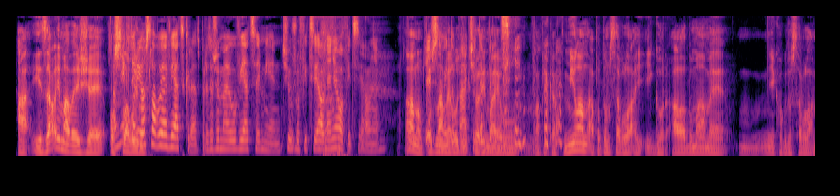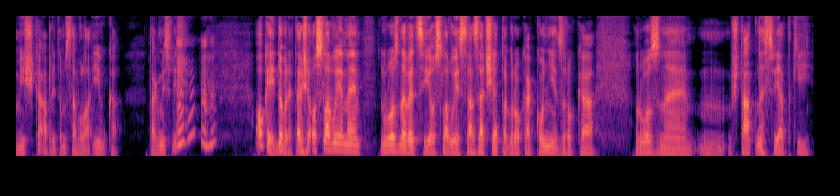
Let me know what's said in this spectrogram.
A je zaujímavé, že A niektorí oslavujeme... oslavujú viackrát, pretože majú viacej mien, či už oficiálne, neoficiálne. Áno, Tiež poznáme ľudí, páči, ktorí majú napríklad Milan a potom sa volá aj Igor. Alebo máme niekoho, kto sa volá Miška a pritom sa volá Ivka. Tak myslíš? Mhm, OK, dobre, takže oslavujeme rôzne veci, oslavuje sa začiatok roka, koniec roka, rôzne mm, štátne sviatky,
